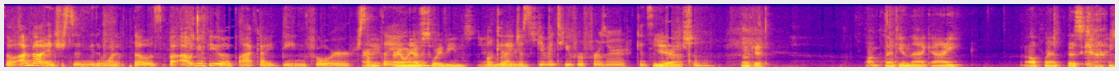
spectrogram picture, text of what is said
So I'm not interested in either one of those, but I'll give you a black eyed bean for something. I only have soybeans. And Well, can I just give it to you for further consideration? Yeah. Okay. I'm planting that guy. I'll plant this guy.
